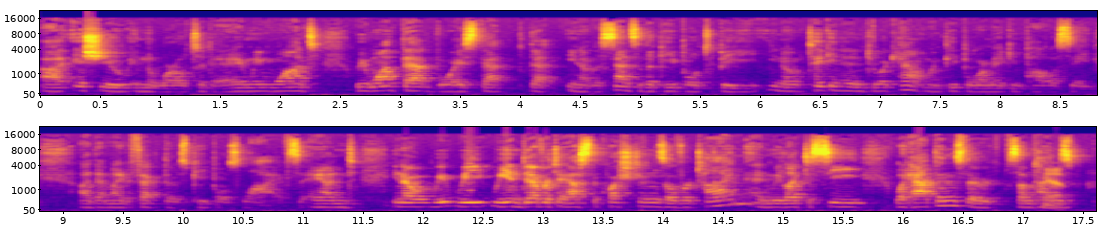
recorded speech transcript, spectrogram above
uh, issue in the world today, and we want we want that voice, that that you know, the sense of the people to be you know taken into account when people are making policy uh, that might affect those people's lives. And you know, we, we we endeavor to ask the questions over time, and we like to see what happens. There are sometimes. Yeah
